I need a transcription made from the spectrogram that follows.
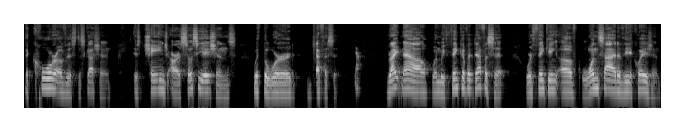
the core of this discussion is change our associations with the word deficit. Yeah. Right now, when we think of a deficit, we're thinking of one side of the equation.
